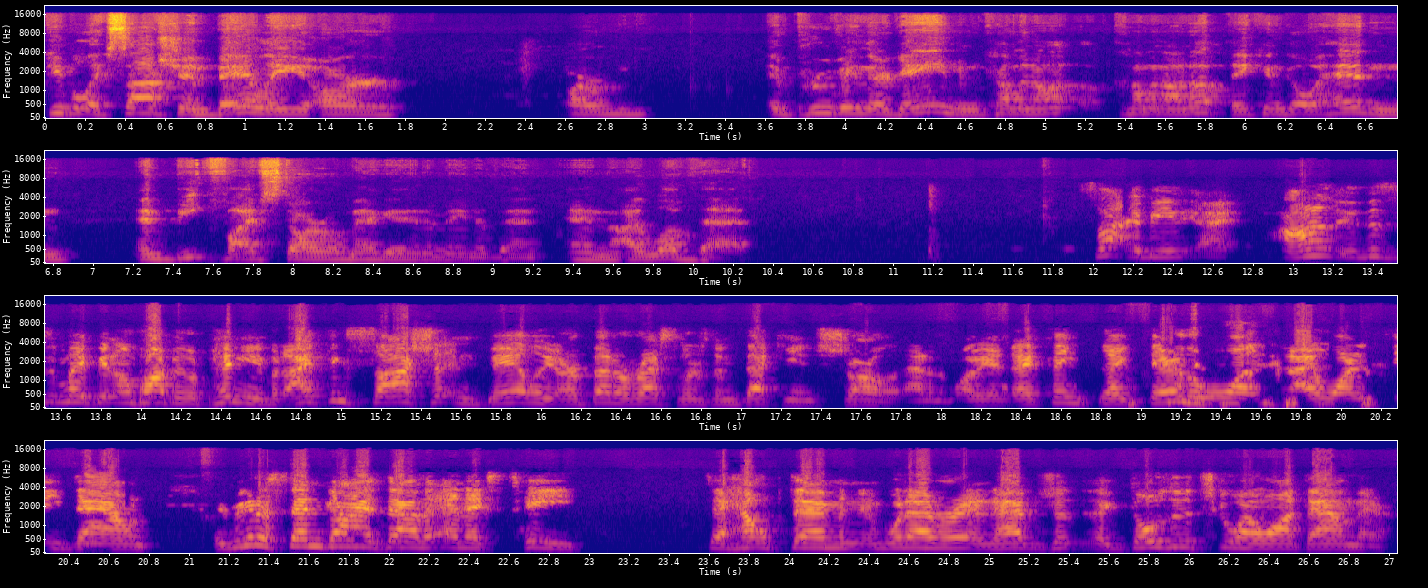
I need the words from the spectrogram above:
people like Sasha and Bayley are are improving their game and coming on coming on up, they can go ahead and and beat five star Omega in a main event, and I love that. So, I mean, I, honestly, this might be an unpopular opinion, but I think Sasha and Bayley are better wrestlers than Becky and Charlotte. Out of the, I, mean, I think like they're the ones that I want to see down. If you're gonna send guys down to NXT to help them and, and whatever, and have like those are the two I want down there.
